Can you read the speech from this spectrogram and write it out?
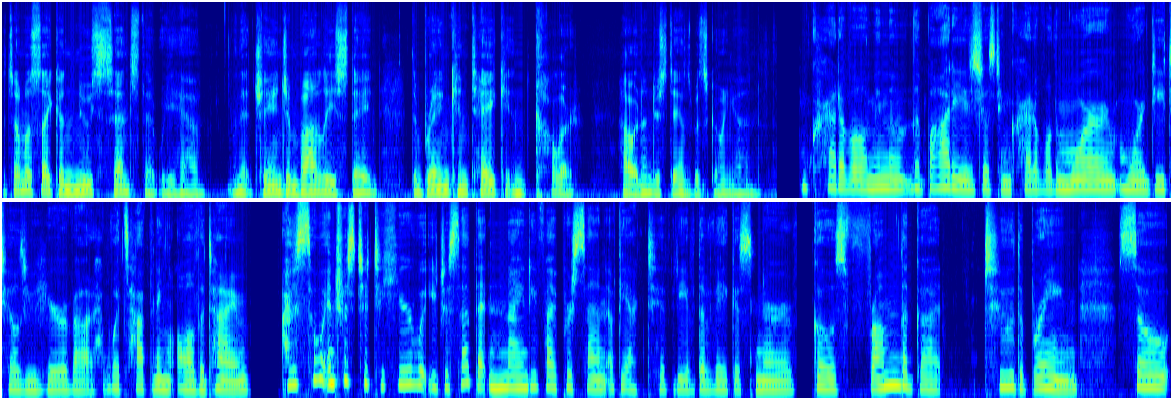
It's almost like a new sense that we have. And that change in bodily state, the brain can take in color how it understands what's going on. Incredible. I mean, the, the body is just incredible. The more and more details you hear about what's happening all the time. I was so interested to hear what you just said that 95% of the activity of the vagus nerve goes from the gut to the brain. So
